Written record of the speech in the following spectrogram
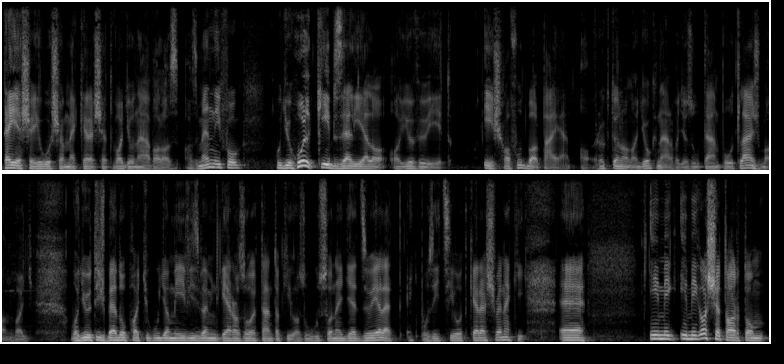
teljesen jogosan megkeresett vagyonával, az, az menni fog, hogy ő hol képzeli el a, a jövőjét, és ha a futballpályán, a, rögtön a nagyoknál, vagy az utánpótlásban, vagy, vagy őt is bedobhatjuk úgy a mélyvízbe, mint Gera Zoltánt, aki az 21 edzője lett, egy pozíciót keresve neki. E, én még, én még azt se tartom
